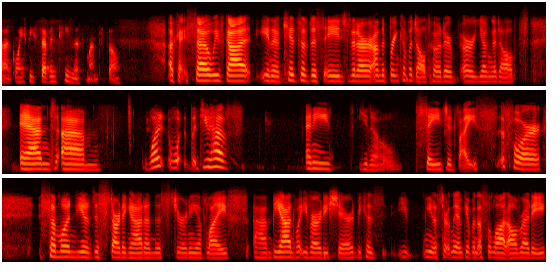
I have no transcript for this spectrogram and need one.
uh, going to be 17 this month. So. Okay, so we've got you know kids of this age that are on the brink of adulthood or, or young adults, and um, what what do you have any you know sage advice for someone you know just starting out on this journey of life um, beyond what you've already shared because you you know certainly have given us a lot already.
